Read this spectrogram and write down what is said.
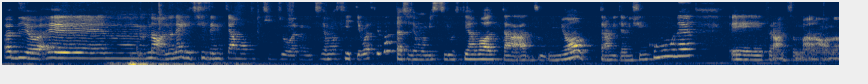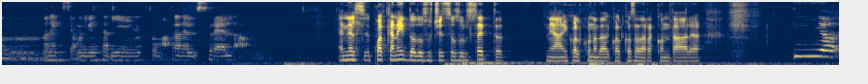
Oddio, ehm, no, non è che ci sentiamo tutti i giorni, ci siamo scritti qualche volta, ci siamo visti l'ultima volta a giugno tramite amici in comune, e, però insomma no, non, non è che siamo diventati insomma fratello e sorella. E nel, qualche aneddoto successo sul set? Ne hai da- qualcosa da raccontare? Io,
